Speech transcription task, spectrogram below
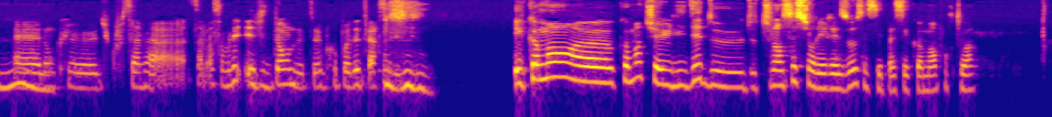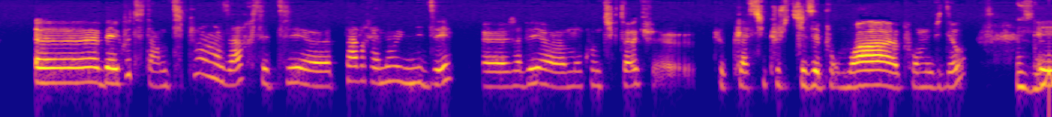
Mmh. Euh, donc, euh, du coup, ça m'a, ça m'a semblé évident de te proposer de faire ça. Et comment, euh, comment tu as eu l'idée de, de, te lancer sur les réseaux? Ça s'est passé comment pour toi? Bah, écoute, c'était un petit peu un hasard. C'était pas vraiment une idée. J'avais mon compte TikTok que, classique que j'utilisais pour moi, pour mes vidéos. Mmh. Et,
